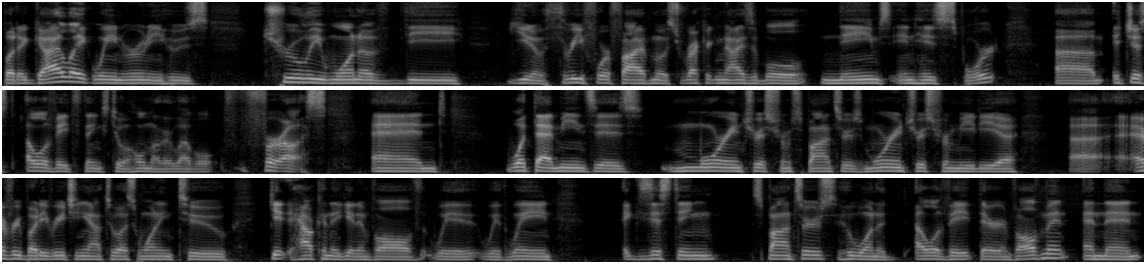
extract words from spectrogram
but a guy like Wayne Rooney, who's truly one of the you know three, four, five most recognizable names in his sport, um, it just elevates things to a whole nother level f- for us. And what that means is more interest from sponsors, more interest from media, uh, everybody reaching out to us wanting to get how can they get involved with with Wayne, existing sponsors who want to elevate their involvement, and then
